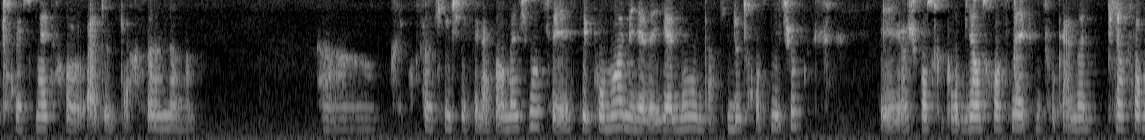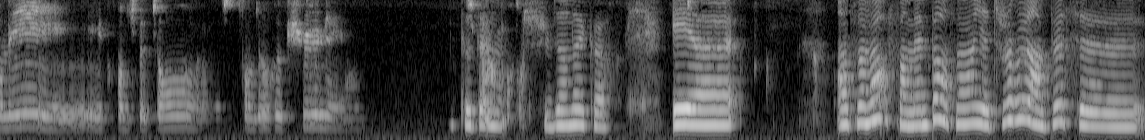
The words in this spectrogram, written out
transmettre à d'autres personnes c'est pour ça aussi que j'ai fait la formation, c'est pour moi, mais il y avait également une partie de transmission. Et euh, je pense que pour bien transmettre, il faut quand même être bien formé et, prendre ce temps, euh, ce temps de recul. Et, euh, Totalement, je suis bien d'accord. Et en ce moment, enfin même pas en ce moment, il y a toujours eu un peu ce...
